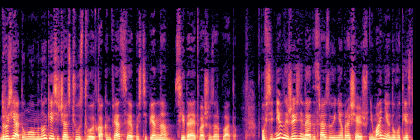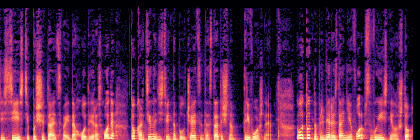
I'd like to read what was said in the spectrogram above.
Друзья, думаю, многие сейчас чувствуют, как инфляция постепенно съедает вашу зарплату. В повседневной жизни на это сразу и не обращаешь внимания, но вот если сесть и посчитать свои доходы и расходы, то картина действительно получается достаточно тревожная. Ну вот тут, например, издание Forbes выяснило, что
